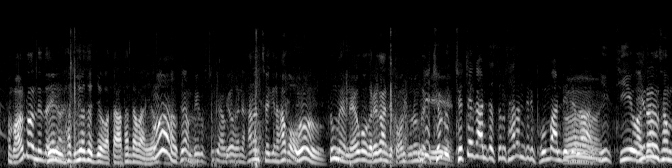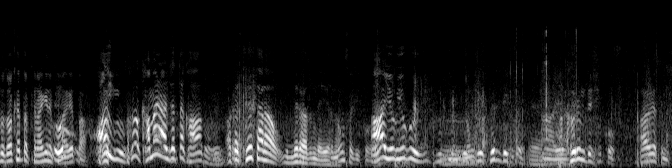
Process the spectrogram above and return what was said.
말도 안 된다. 내일 이거. 한 이어서 이제 왔다 갔다 한단 말이에요. 어, 그냥 그냥. 이거 그냥 하는 척이나 하고 어. 흉내 내고 그래가 이제 돈 주는 근데 거지. 저거, 저자가 앉았으면 사람들이 보면 안 되잖아. 어. 이 뒤에 와서. 일하는 사람도 좋겠다. 편하기는 편하겠다. 아, 이거, 그거 가만히 앉았다 가. 아까 트랙터 하나 내려가던데, 그 요 농사 짓고. 아, 여기, 여기, 그, 그, 그, 그, 그, 그, 아, 예. 아, 걸음도 쉽고. 알겠습니다.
